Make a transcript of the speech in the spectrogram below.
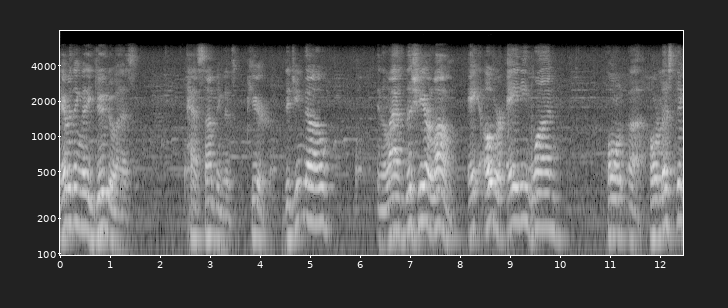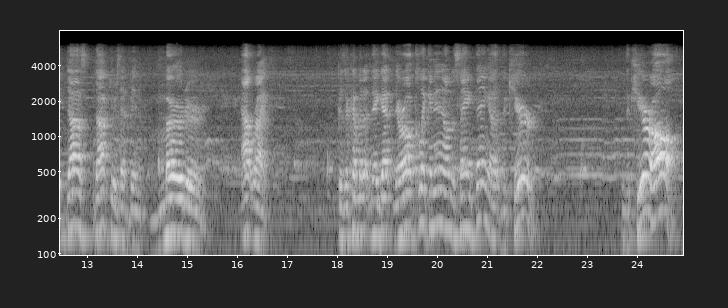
Everything they do to us has something that's pure. Did you know in the last this year alone, eight, over 81 whole, uh, holistic doctors have been murdered outright because they're coming up. They got they're all clicking in on the same thing. Uh, the cure, the cure all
